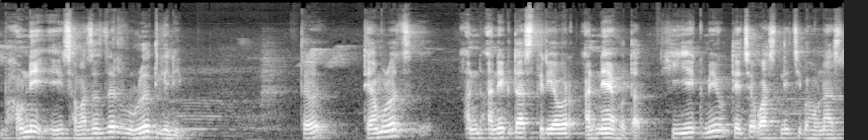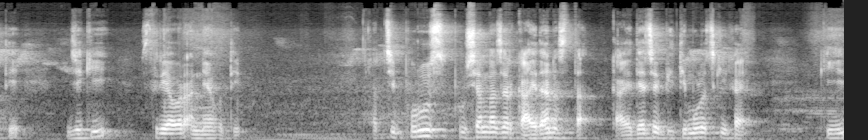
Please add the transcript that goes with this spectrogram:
भावने ही समाजात जर रुळत गेली तर त्यामुळंच अन अनेकदा स्त्रियावर अन्याय होतात. ही एकमेव त्याच्या वासनेची भावना असते जे की स्त्रियावर अन्याय होते. आजची पुरुष पुरुषांना जर कायदा नसता कायद्याच्या भीतीमुळंच की काय? की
